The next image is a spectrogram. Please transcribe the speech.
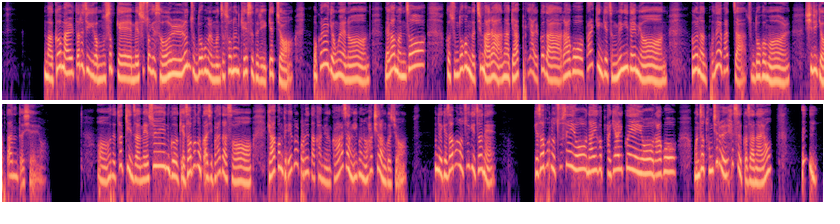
막 그 말 떨어지기가 무섭게 매수 쪽에서 얼른 중도금을 먼저 쏘는 케이스들이 있겠죠. 뭐 그럴 경우에는 내가 먼저 그 중도금 넣지 마라. 나 계약 파기할 거다라고 밝힌 게 증명이 되면 그거는 보내봤자 중도금을 실익이 없다는 뜻이에요. 어, 근데 특히 이제 매수인 그 계좌번호까지 받아서 계약금 100을 보냈다 하면 가장 이거는 확실한 거죠. 근데 계좌번호 주기 전에 계좌번호 주세요. 나 이거 파기할 거예요. 라고 먼저 통지를 했을 거잖아요.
